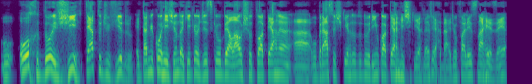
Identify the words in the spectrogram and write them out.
O Ordogi, teto de vidro. Ele tá me corrigindo aqui que eu disse que o Belal chutou a perna, a, o braço esquerdo do Durinho com a perna esquerda. É verdade. Eu falei isso na resenha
